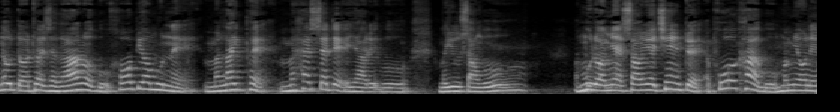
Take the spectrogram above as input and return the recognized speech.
နှုတ်တော်ထွက်စကားတော်ကိုဟောပြောမှုနဲ့မလိုက်ဖက်မဟတ်ဆက်တဲ့အရာတွေကိုမယူဆောင်ဘူး အမှုတော်မြတ်ဆောင်ရွက်ခြင်းအတွက်အဖိုးအခကိုမမျှော်နေ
